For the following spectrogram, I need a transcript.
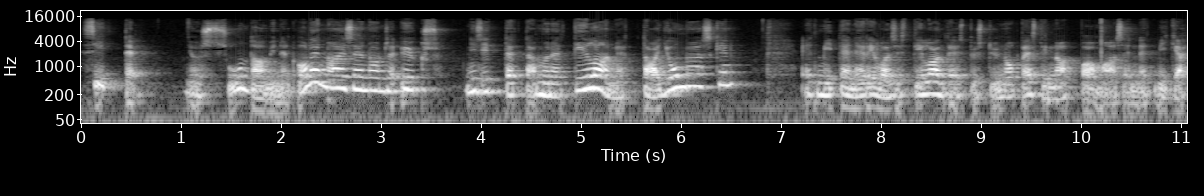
Sitten, jos suuntaaminen olennaiseen on se yksi, niin sitten tämmöinen tilannetaju myöskin, että miten erilaisissa tilanteissa pystyy nopeasti nappaamaan sen, että mikä,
